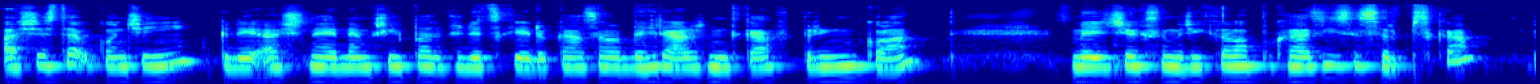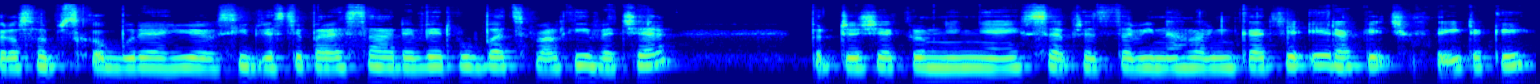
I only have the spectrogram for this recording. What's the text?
a šesté ukončení, kdy až na jeden případ vždycky dokázal vyhrát hnedka v prvním kole. Medič, jak jsem říkala, pochází ze Srbska. Pro Srbsko bude UFC 259 vůbec velký večer – protože kromě něj se představí na hlavní kartě i Rakič, který taky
